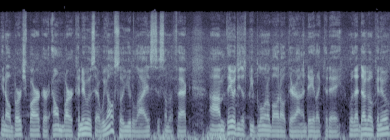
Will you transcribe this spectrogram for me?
you know birch bark or elm bark canoes that we also utilize to some effect um, they would just be blown about out there on a day like today. With that dugout canoe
